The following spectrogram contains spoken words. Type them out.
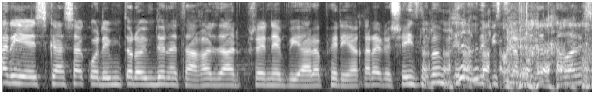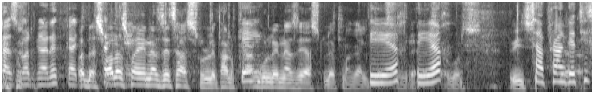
არის ეს გასაკვირი, იმიტომ რომ იმდენად აღარ არ ფრენები, არაფერი აღარ არის, შეიძლება მიღების ტრამოდა თალარი საზღვარგარეთ და გაჩერდეს. სხვადასხვა ენაზეც ასრულებ, ანუ ფრანგულ ენაზე ასრულებ მაგალითად. დიახ, დიახ. როგორც ვიცი. საფრანგეთის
